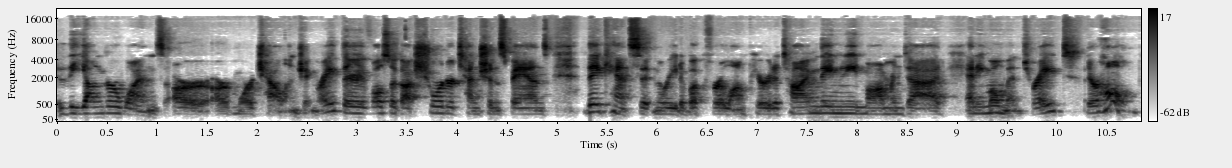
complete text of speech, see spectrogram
the younger ones are, are more challenging, right? They've also got shorter attention spans. They can't sit and read a book for a long period of time. They need mom and dad any moment, right? They're home.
